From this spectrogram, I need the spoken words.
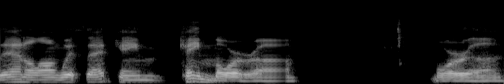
then along with that came came more more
